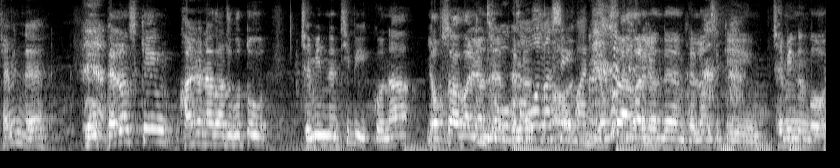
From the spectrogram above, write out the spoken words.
재밌네. 뭐 밸런스 게임 관련해가지고 또 재밌는 팁이 있거나 역사 관련된 너무 밸런스 거 아니에요? 역사 관련된 밸런스 게임 재밌는 거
